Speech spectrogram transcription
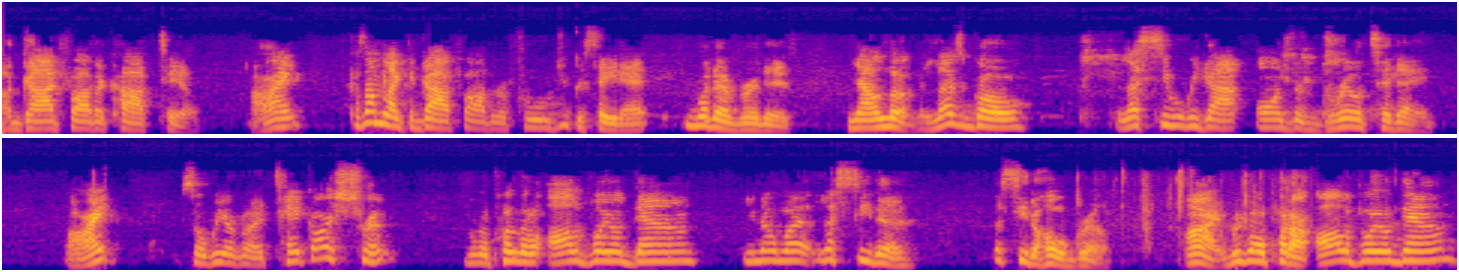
a Godfather cocktail. All right. Because I'm like the Godfather of food. You could say that, whatever it is. Now, look, let's go. Let's see what we got on the grill today. All right. So we are going to take our shrimp. We're going to put a little olive oil down. You know what? Let's see the let's see the whole grill. All right, we're gonna put our olive oil down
